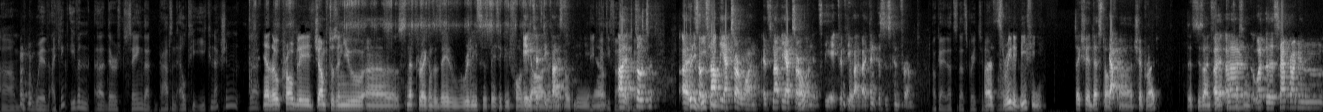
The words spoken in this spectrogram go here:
Um, Mhm. with I think even uh, they're saying that perhaps an LTE connection. That Yeah, they'll probably jump to the new uh, Snapdragon that they releases basically for VR. and 855. has LTE, yeah. 855. Uh, okay. so it's uh, Pretty so it's not the. XR1. It's not the XR1. It's the 855. I think this is confirmed. Okay, that's that's great to know. Uh, it's Oh, really beefy. It's actually a desktop Yeah. uh, chip, right? It's designed for Uh, laptops, I uh, think. what the Snapdragon?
